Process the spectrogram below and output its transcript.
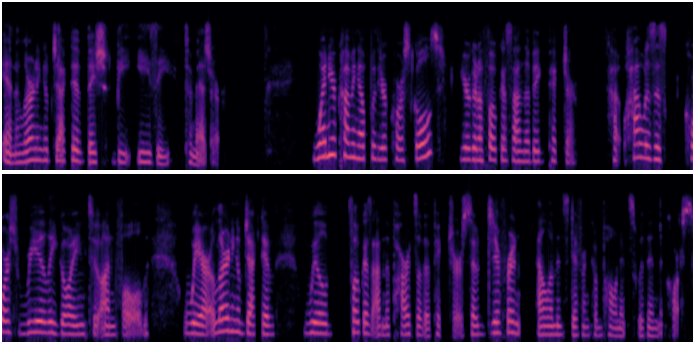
and a learning objective, they should be easy to measure. When you're coming up with your course goals, you're going to focus on the big picture. How, how is this course really going to unfold? Where a learning objective will focus on the parts of a picture. So different elements, different components within the course.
